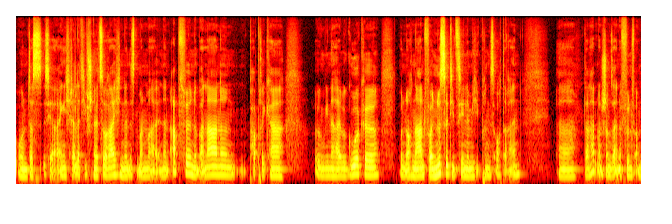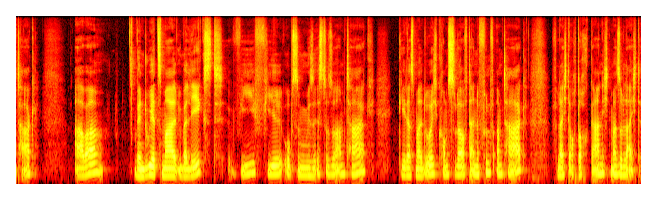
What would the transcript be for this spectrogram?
Und das ist ja eigentlich relativ schnell zu erreichen. Dann isst man mal einen Apfel, eine Banane, Paprika, irgendwie eine halbe Gurke und noch eine Handvoll Nüsse, die zählen nämlich übrigens auch da rein. Äh, dann hat man schon seine fünf am Tag. Aber wenn du jetzt mal überlegst, wie viel Obst und Gemüse isst du so am Tag, geh das mal durch, kommst du da auf deine fünf am Tag? vielleicht auch doch gar nicht mal so leicht,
